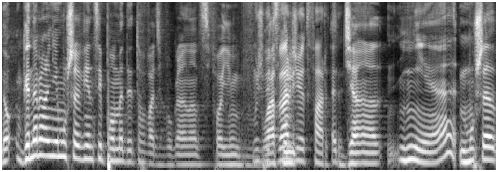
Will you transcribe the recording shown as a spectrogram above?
No, generalnie muszę więcej pomedytować w ogóle nad swoim Musisz być własnym... bardziej otwarty. Dzia... Nie, muszę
